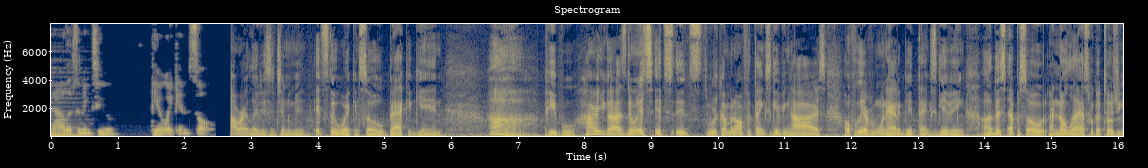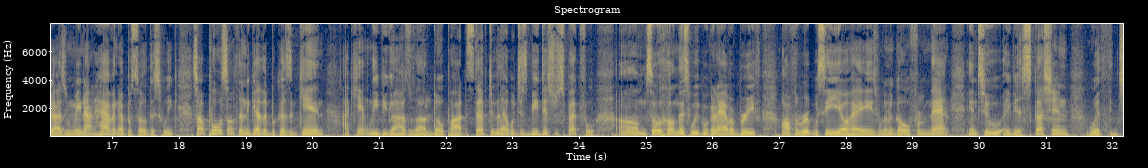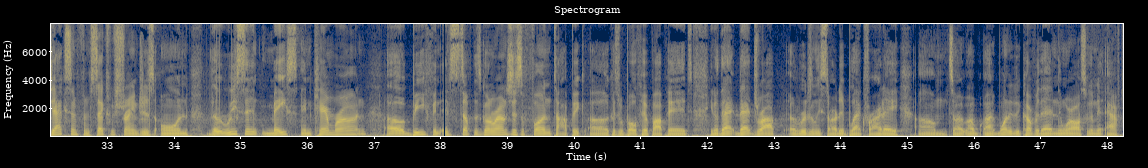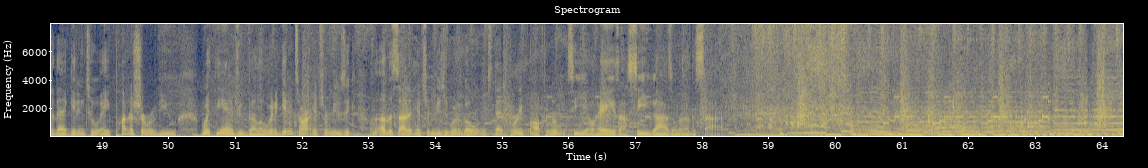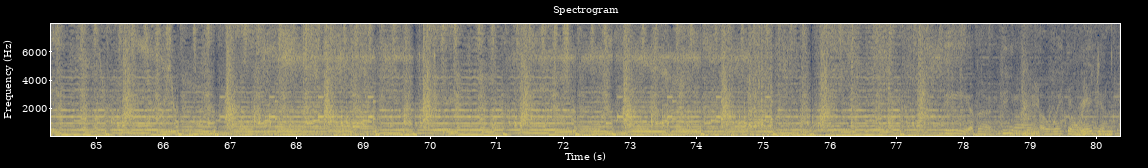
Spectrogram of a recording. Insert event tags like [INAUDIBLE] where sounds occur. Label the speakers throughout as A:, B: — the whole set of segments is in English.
A: now listening to The Awakened Soul.
B: All right, ladies and gentlemen, it's The Awakened Soul back again. Ah, people, how are you guys doing? It's it's it's we're coming off of Thanksgiving highs. Hopefully everyone had a good Thanksgiving. Uh, this episode, I know last week I told you guys we may not have an episode this week, so I pulled something together because again, I can't leave you guys without a dope pod step to. That would just be disrespectful. Um, so [LAUGHS] on this week we're gonna have a brief off the rip with CEO Haize. We're gonna go from that into a discussion with Jaxon from Sex with Strangers on the recent Mase and Cam'ron. Uh, uh, beef and stuff that's going around. It's just a fun topic because uh, we're both hip hop heads. You know that that drop originally started Black Friday, um, so I, I, wanted to cover that, and then we're also going to after that get into a Punisher review with the Andrew Bello. We're going to get into our intro music. On the other side of the intro music, we're going to go into that brief off the root with CEO Haize. I'll see you guys on the other side.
